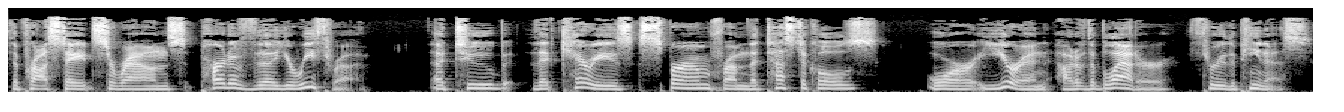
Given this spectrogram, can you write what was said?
The prostate surrounds part of the urethra, a tube that carries sperm from the testicles or urine out of the bladder through the penis.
